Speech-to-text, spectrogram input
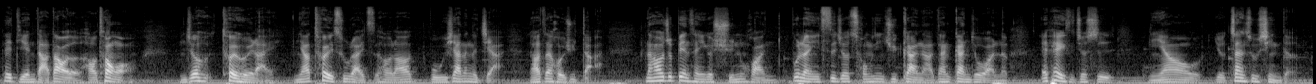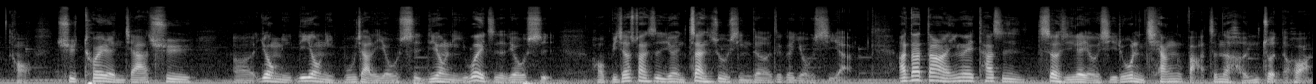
被敌人打到了，好痛哦，你就退回来，你要退出来之后，然后补一下那个甲，然后再回去打。然后就变成一个循环，不能一次就冲进去干啊，但干就完了。Apex 就是你要有战术性的，好、哦、去推人家，去呃用你利用你补甲的优势，利用你位置的优势，好、哦、比较算是有点战术型的这个游戏啊啊！那当然，因为它是射击类游戏，如果你枪法真的很准的话，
